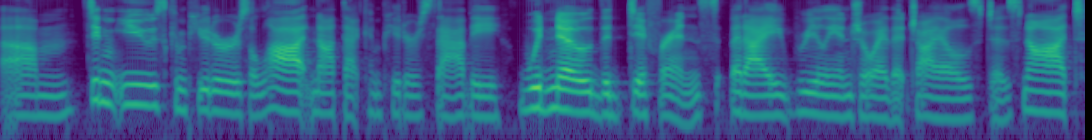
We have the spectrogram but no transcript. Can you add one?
um, didn't use computers a lot, not that computer savvy, would know the difference, but I really enjoy that Giles does not.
